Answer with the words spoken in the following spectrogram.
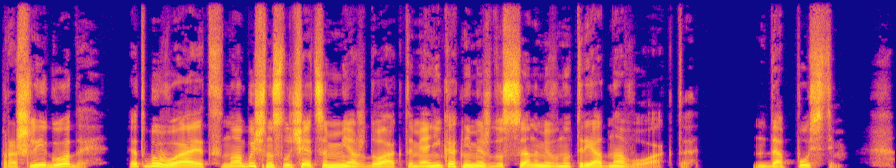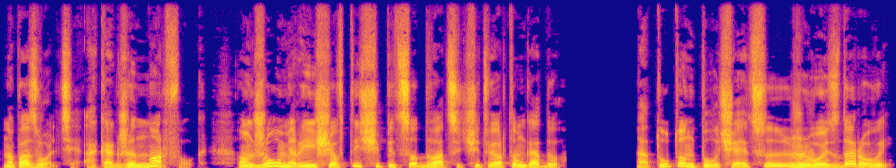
прошли годы. Это бывает, но обычно случается между актами, а никак не между сценами внутри одного акта. Допустим. Но позвольте, а как же Норфолк? Он же умер еще в 1524 году. А тут он, получается, живой-здоровый.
